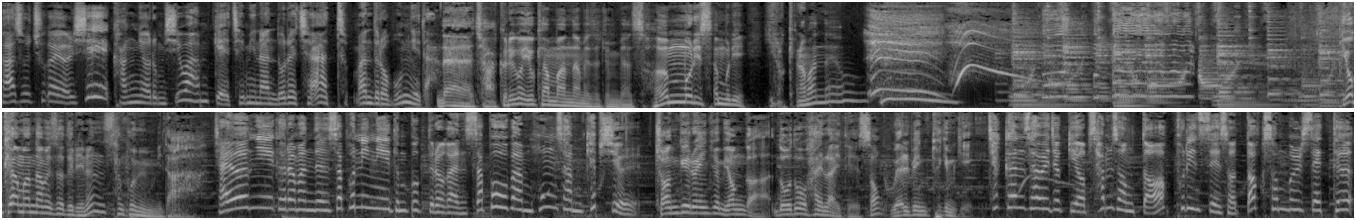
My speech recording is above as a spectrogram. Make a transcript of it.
가수 추가열 씨, 강여름 씨와 함께 재미난 노래 차트 만들어 봅니다. 네, 자 그리고 유쾌한 만남에서 준비한 선물이 선물이 이렇게나 많네요. 유쾌한 만남에서 드리는 상품입니다. 자연이 갈아 만든 사포닌이 듬뿍 들어간 사포밤 홍삼 캡슐. 전기 레인지 명가 노도 하이라이트에서 웰빙 튀김기 착한 사회적 기업 삼성떡 프린스에서 떡 선물 세트.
